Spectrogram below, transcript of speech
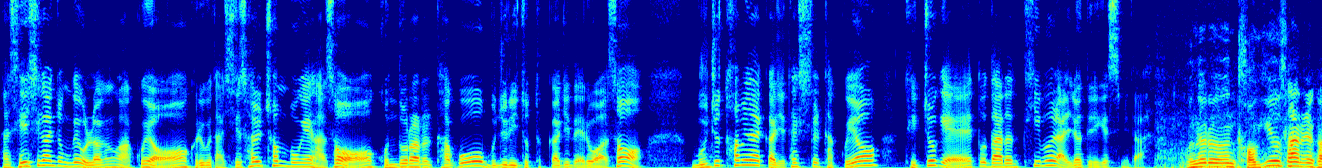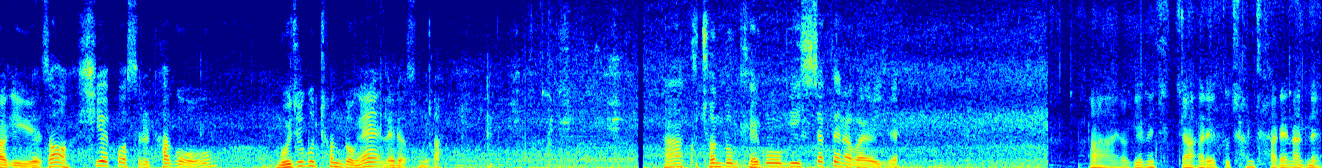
한 3시간 정도에 올라간 것 같고요. 그리고 다시 설천봉에 가서 곤도라를 타고 무주 리조트까지 내려와서 무주 터미널까지 택시를 탔고요. 뒤쪽에 또 다른 팁을 알려드리겠습니다. 오늘은 덕유산을 가기 위해서 시외버스를 타고 무주구천동에 내렸습니다. 아, 구천동 계곡이 시작되나 봐요, 이제. 아, 여기는 진짜 아래도 참 잘 해놨네요.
